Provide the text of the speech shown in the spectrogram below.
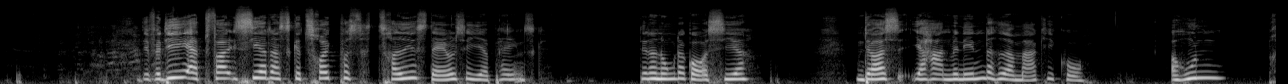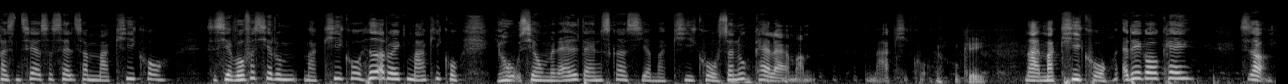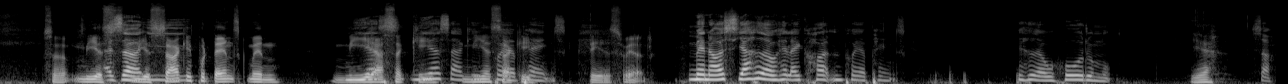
Det er fordi, at folk siger, at der skal tryk på tredje stavelse i japansk. Det er der nogen, der går og siger. Men det er også, jeg har en veninde, der hedder Makiko, og hun præsenterer sig selv som Makiko. Så siger jeg, hvorfor siger du Makiko? Hedder du ikke Makiko? Jo, siger hun, men alle danskere siger Makiko, så nu kalder jeg mig Makiko. Okay. Nej, Makiko. Er det ikke okay? Så Så Miyaz- Altså, altså i- Miyazaki på dansk, men Miyazaki. Miyazaki, Miyazaki på japansk. Det er svært. Men også, jeg hedder jo heller ikke Holmen på japansk. Jeg hedder jo Horumu. Ja. Så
